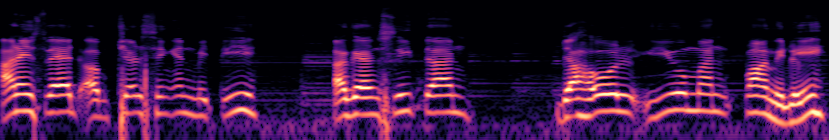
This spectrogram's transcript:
and instead of cherishing enmity against Satan, the whole human family,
